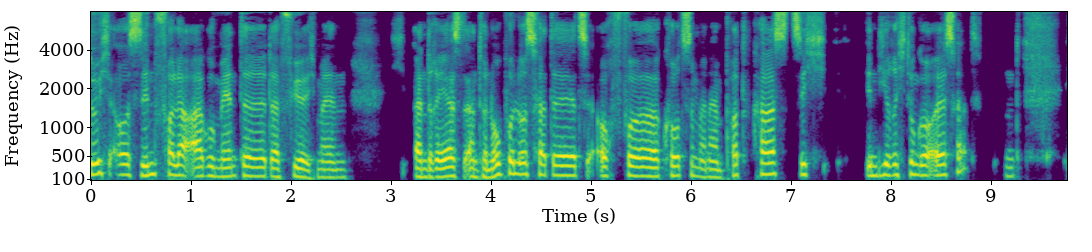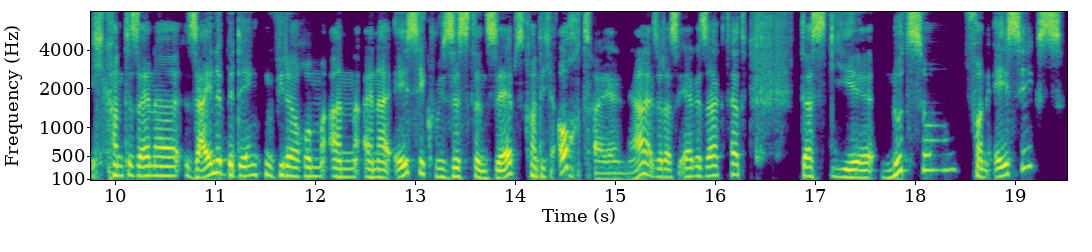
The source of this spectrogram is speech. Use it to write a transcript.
durchaus sinnvolle Argumente dafür. Ich meine, Andreas Antonopoulos hatte jetzt auch vor kurzem in einem Podcast sich in die Richtung geäußert. Und ich konnte seine, seine Bedenken wiederum an einer ASIC Resistance selbst konnte ich auch teilen. Ja, also, dass er gesagt hat, dass die Nutzung von ASICs,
